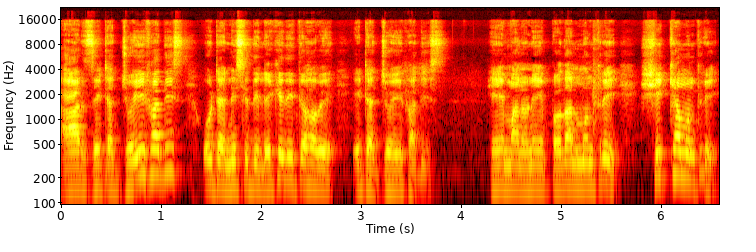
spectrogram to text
আর যেটা জয়ীফ হাদিস, ওটা দিয়ে লিখে দিতে হবে, এটা জয়ীফ হাদিস। হে মাননীয় প্রধানমন্ত্রী, শিক্ষামন্ত্রী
